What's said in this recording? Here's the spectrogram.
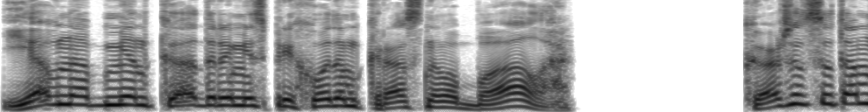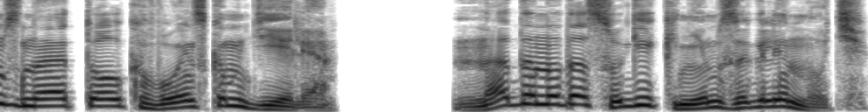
Явно обмен кадрами с приходом красного бала. Кажется, там знают толк в воинском деле. Надо на досуге к ним заглянуть.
